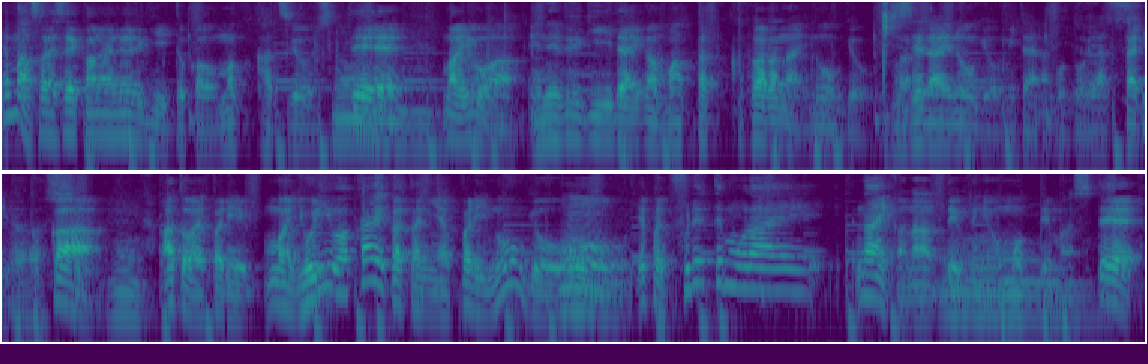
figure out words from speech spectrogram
でまあ再生可能エネルギーとかをうまく活用して、まあ要はエネルギー代が全くかからない農業次世代農業みたいなことをやったりだとか、あとはやっぱりまあより若い方にやっぱり農業をやっぱり触れてもらえないかなっていうふうに思ってまして、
